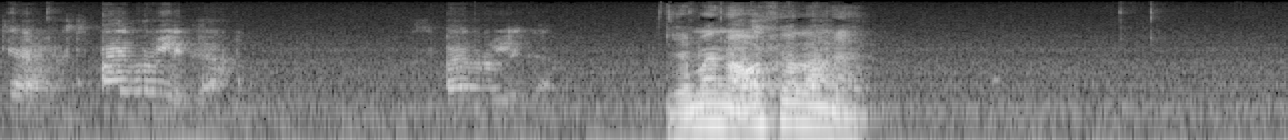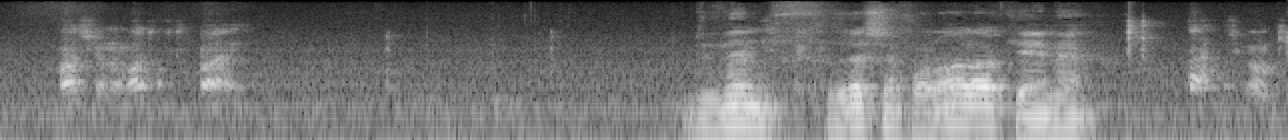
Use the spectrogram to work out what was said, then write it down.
την χτυπάει Ευρωλίγκα. Χτυπάει Ευρωλίγκα. Για μένα όχι, αλλά ναι. Βάσει ονομάτων χτυπάει. Δεν, δεν συμφωνώ, αλλά οκ, ναι. Εντάξει, οκ.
